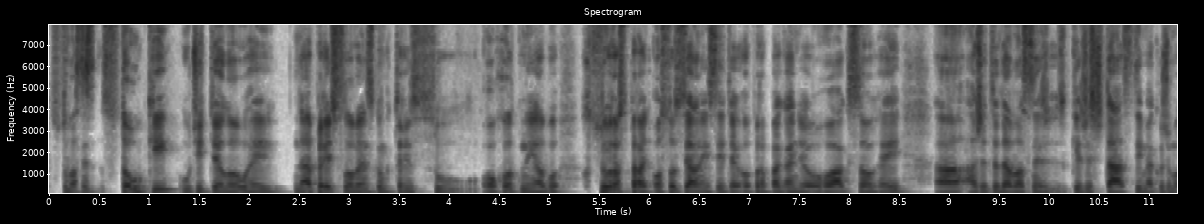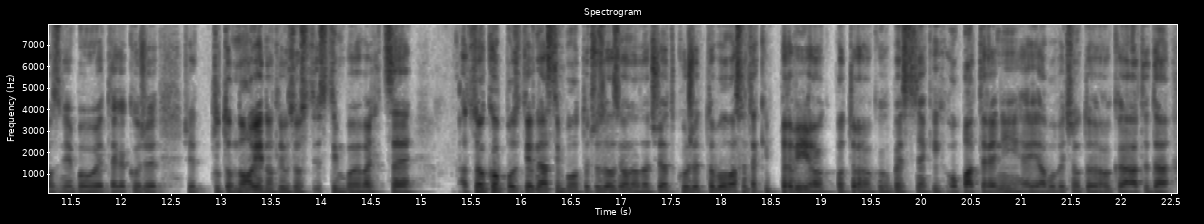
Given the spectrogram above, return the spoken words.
sú tu vlastne stovky učiteľov, hej, naprieč Slovenskom, ktorí sú ochotní alebo chcú rozprávať o sociálnych sieťach, o propagande, o hoaxoch, hej, a, a že teda vlastne, keďže štát s tým akože moc nebojuje, tak akože, že túto mnoho jednotlivcov s tým bojovať chce, a celkovo pozitívne asi bolo to, čo zaznelo na začiatku, že to bol vlastne taký prvý rok po troch rokoch bez nejakých opatrení, hej, alebo väčšinou toho roka a teda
